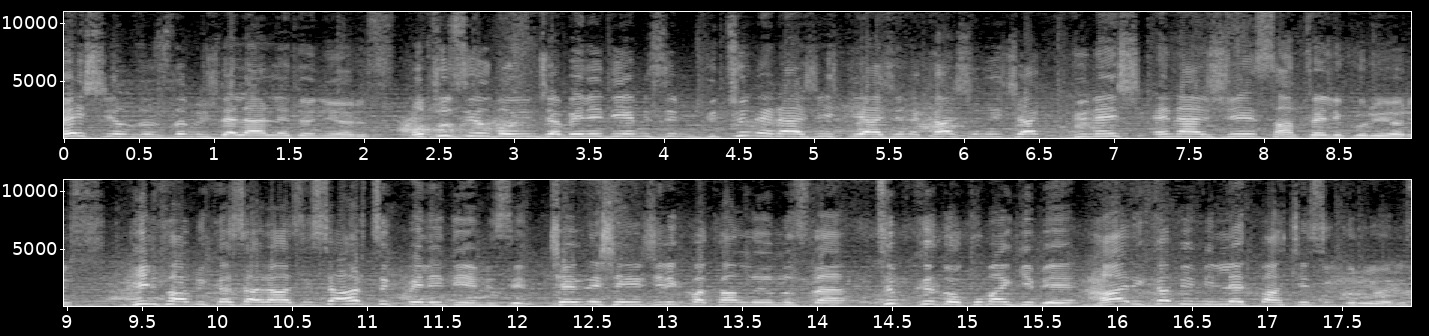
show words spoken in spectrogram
5 yıldızlı müjdelerle dönüyoruz. 30 yıl boyunca belediyemizin bütün enerji ihtiyacını karşılayacak güneş enerji santrali kuruyoruz. Pil fabrikası arazisi artık belediyemizin. Çevre Şehircilik Bakanlığımızla tıpkı dokuma gibi harika bir millet bahçesi kuruyoruz.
